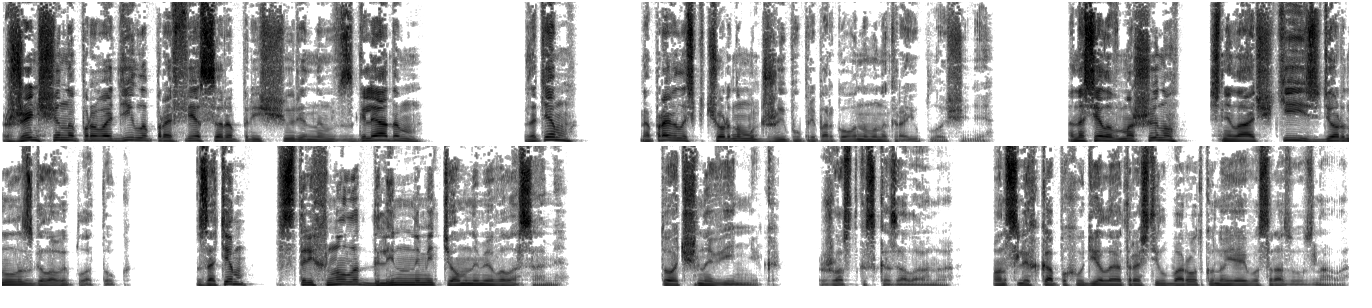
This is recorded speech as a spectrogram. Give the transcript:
Женщина проводила профессора прищуренным взглядом, затем направилась к черному джипу, припаркованному на краю площади. Она села в машину, сняла очки и сдернула с головы платок. Затем встряхнула длинными темными волосами. «Точно винник», — жестко сказала она. Он слегка похудел и отрастил бородку, но я его сразу узнала.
